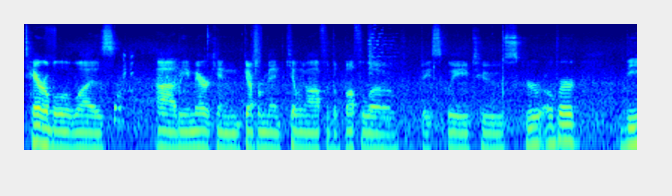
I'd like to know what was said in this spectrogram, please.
terrible it was uh, the American government killing off of the buffalo, basically to screw over the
